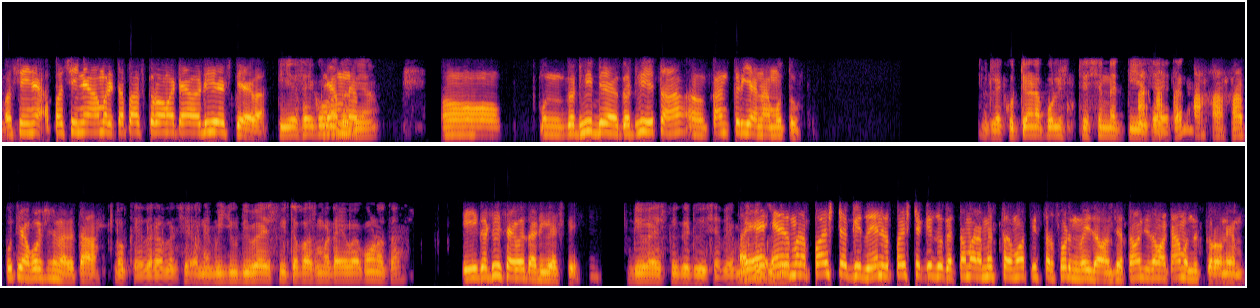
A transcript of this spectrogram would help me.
પછી પછી ન્યા- અમારી તપાસ કરવા માટે આવ્યા ડીએસપી આવ્યા. પીએસઆઈ કોણ હતા ગઢવી ગઢવી હતા કાંકરિયા નામ હતું. એટલે કુતિયાણા પોલીસ સ્ટેશનના જ પીએસઆઈ હતા ને? હા હા પોલીસ સ્ટેશન હતા ઓકે બરાબર છે. અને બીજું ડીવાયએસપી તપાસ માટે આવ્યા કોણ હતા? એ ગઢવી સાહેબ હતા ડીવાયએસપી. ડીવાયએસપી ગઢવી સાહેબ એને મને સ્પષ્ટ કીધું એને સ્પષ્ટ કીધું કે તમારા મિસ્ટર મત વિસ્તાર છોડીને વહી જવાનું છે ત્રણ તમારે કામ જ નથી કરવાનું એમ.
